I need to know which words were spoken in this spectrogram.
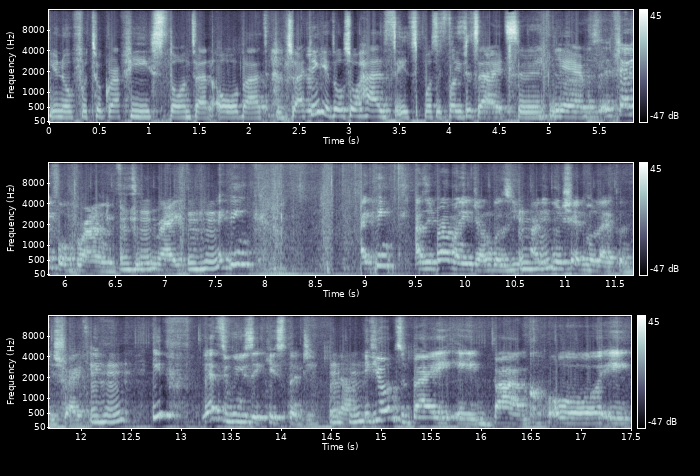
you know, photography stunt and all that. So I think it also has its positive, positive side. side to it. Yeah. especially for brands, Mm-hmm. right? I think, I think as a brand manager, because you Mm-hmm. can even shed more light on this, right? If, if let's even use a case study. Mm-hmm. If you want to buy a bag or a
